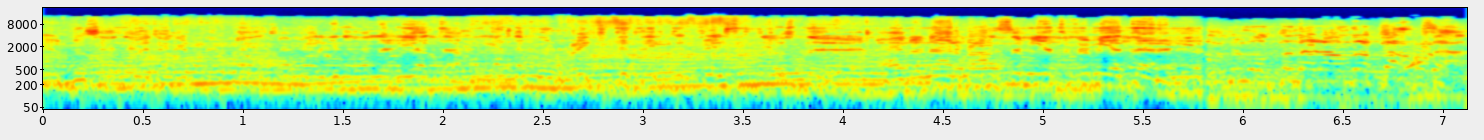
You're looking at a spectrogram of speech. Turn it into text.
Gudmundsson har ju tagit två marginaler helt. Han hittar på riktigt, riktigt friskt just nu. Ja, nu närmar han sig meter för meter. Mot den där andra platsen.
